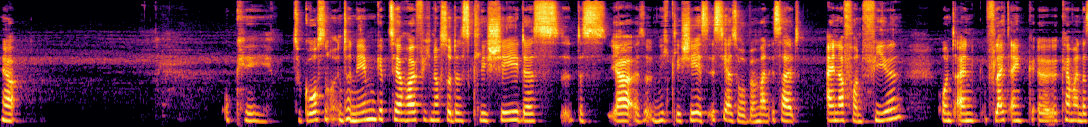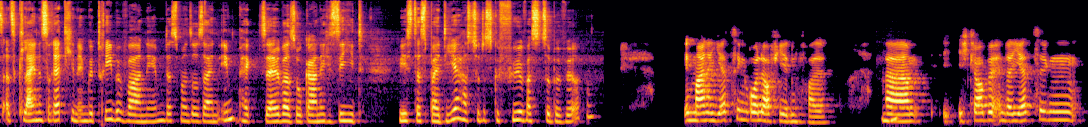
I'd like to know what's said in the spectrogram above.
Ja. Okay. Zu großen Unternehmen gibt es ja häufig noch so das Klischee, dass das, ja, also nicht Klischee, es ist ja so, wenn man ist halt einer von vielen und ein, vielleicht ein, äh, kann man das als kleines Rädchen im Getriebe wahrnehmen, dass man so seinen Impact selber so gar nicht sieht. Wie ist das bei dir? Hast du das Gefühl, was zu bewirken? In meiner jetzigen Rolle auf jeden Fall. Mhm. Ähm, ich glaube, in der jetzigen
